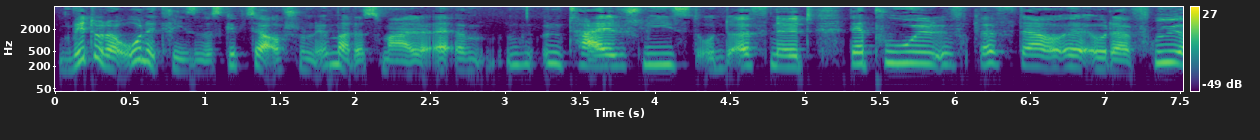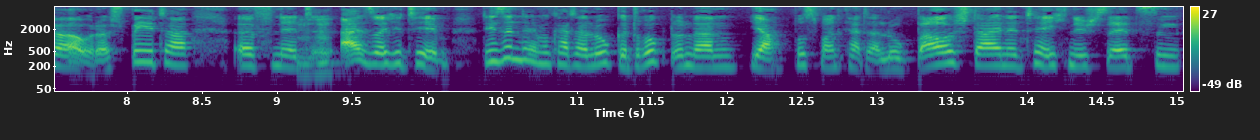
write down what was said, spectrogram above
mit oder ohne Krisen, das gibt's ja auch schon immer, dass mal äh, ähm, ein Teil schließt und öffnet, der Pool öfter äh, oder früher oder später öffnet, mhm. all solche Themen. Die sind im Katalog gedruckt und dann ja muss man Katalogbausteine technisch setzen,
